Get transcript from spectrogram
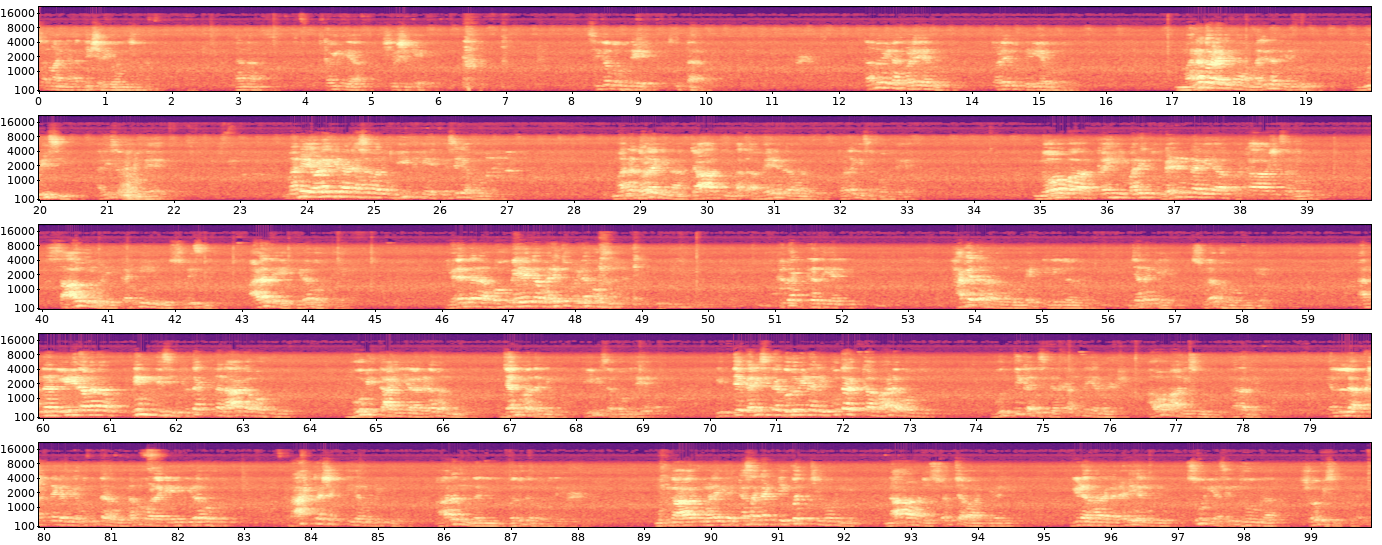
ಸನ್ಮಾನ್ಯ ಅಧ್ಯಕ್ಷರಿಗೆ ವಂದಿಸೋಣ ನನ್ನ ಕವಿತೆಯ ಶೀರ್ಷಿಕೆ ಸಿಗಬಹುದೇ ಉತ್ತರ ತನುವಿನ ಕೊಳೆಯನ್ನು ತೊಳೆದು ತೆಗೆಯಬಹುದು. ಮನದೊಳಗಿನ ಮಲಿನತೆಯನ್ನು ಗುಡಿಸಿ ಹರಿಸಬಹುದೇ ಮನೆಯೊಳಗಿನ ಕಸವನ್ನು ಬೀದಿಗೆ ಎಸೆಯಬಹುದು? ಮನದೊಳಗಿನ ಜಾತಿ, ಮತ, ಭೇದವನ್ನು ತೊಡಗಿಸಬಹುದೇ? ನೋವ ಕೈ ಮರೆತು ಬೆಳ್ಳಗೆಯ ಪ್ರಕಾಶಿಸಬಹುದು. ಸಾವು ನೋಡಿ ಕಣ್ಣೀರು ಸುರಿಸಿ ಅಳದೆ ಇರಬಹುದೇ? ಗೆಳೆತನ ಬಹುಬೇಗ ಮರೆತು ಬಿಡಬಹುದು. ಕೃತಜ್ಞತೆಯಲ್ಲಿ ಹಗೆತನವನ್ನು ಮೆಟ್ಟಿ ನಿಲ್ಲಲು ಜನಕ್ಕೆ ಸುಲಭವಾಗುವುದೇ ಅನ್ನ ನೀಡಿದವನ ನಿಂದಿಸಿ ಕೃತಜ್ಞನಾಗಬಹುದು. ಭೂಮಿ ತಾಯಿಯ ಋಣವನ್ನು ಜನ್ಮದಲ್ಲಿ ತೀರಿಸಬಹುದೇ? ವಿದ್ಯೆ ಕಲಿಸಿದ ಗುರುವಿನಲ್ಲಿ ಕುತರ್ಕ ಮಾಡಬಹುದು. ಬುದ್ಧಿ ಕಲಿಸಿದ ತಂದೆಯನ್ನು ಅವಮಾನಿಸುವುದು ಬರಬೇಕು. ಎಲ್ಲ ಪ್ರಶ್ನೆಗಳಿಗೆ ಉತ್ತರವು ನಮ್ಮೊಳಗೆ ಇರಬಹುದು. ರಾಷ್ಟ್ರಶಕ್ತಿಯನ್ನು ಬಿಟ್ಟು ಆನಂದದಲ್ಲಿ ಬದುಕಬಹುದೇ? ಮುಂಗಾರು ಮಳೆಗೆ ಕಸಗಟ್ಟಿ ಕೊಚ್ಚಿ ಹೋಗಿ ನಾಡು ಸ್ವಚ್ಛವಾಗಿರಲಿ. ಗಿಡ ಮರಗಳಡಿಯಲ್ಲಿ ಸೂರ್ಯ ಸಿಂಧೂರ ಶೋಭಿಸುತ್ತಿರಲಿ.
